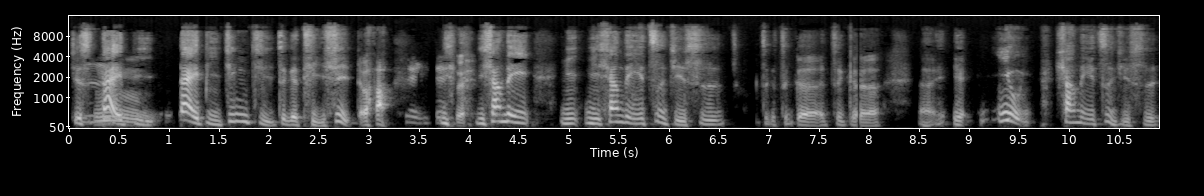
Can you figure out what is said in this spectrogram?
就是代币代币经济这个体系，对吧？对你对，你相当于你你相当于自己是这个这个这个呃也又相当于自己是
